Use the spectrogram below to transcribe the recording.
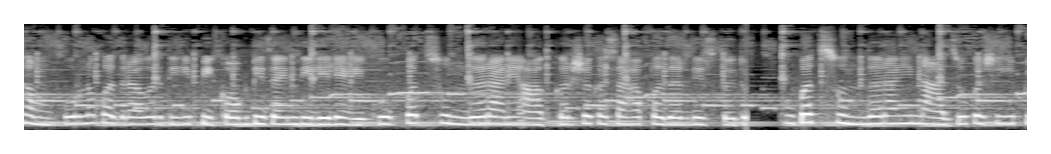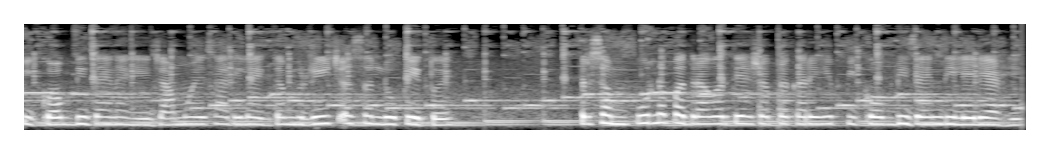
संपूर्ण पदरावरती ही पिकॉक डिझाईन दिलेली आहे. खूपच सुंदर आणि आकर्षक असा हा पदर दिसतोय. तो खूपच सुंदर आणि नाजूक अशी ही पिकॉक डिझाईन आहे ज्यामुळे साडीला एकदम रिच असा लुक येतोय. तर संपूर्ण पदरावरती अशा प्रकारे ही पिकॉक डिझाईन दिलेली आहे.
